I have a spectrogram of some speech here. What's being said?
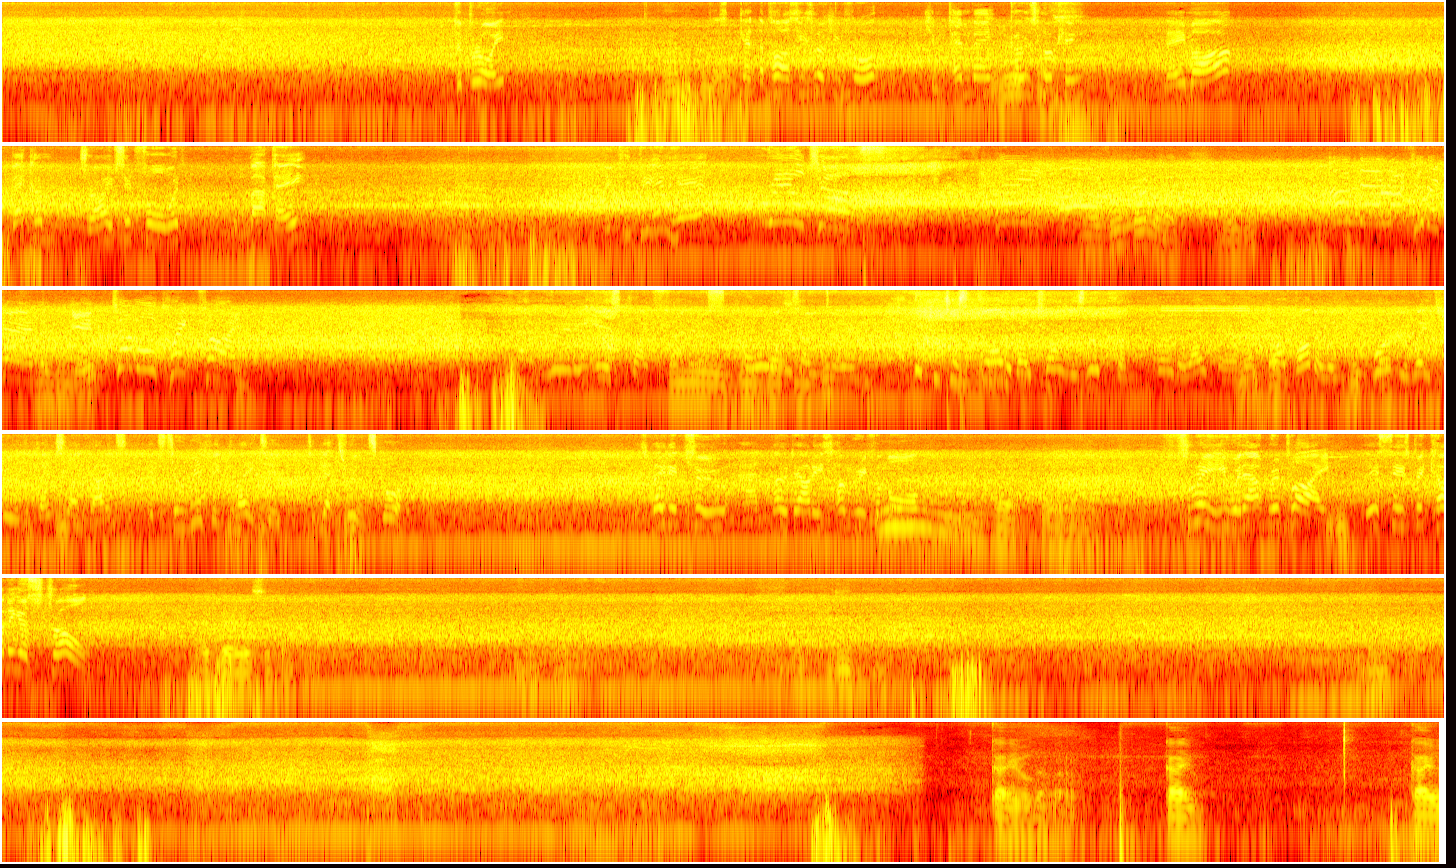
De Bruyne doesn't get the pass he's looking for. Kimpembe goes looking. Neymar. Beckham drives it forward. Mbappe. It could be in here. Real chance! And they're at it again in double quick time. That really is quite fabulous. All his own doing. I think he just thought about trying his luck from further out there. But why bother when you worm your way through a defence mm-hmm. like that? It's it's terrific play to, to get through and score. He's made it two, and no doubt he's hungry for more. Mm. Three without reply. Mm. This is becoming a stroll. É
